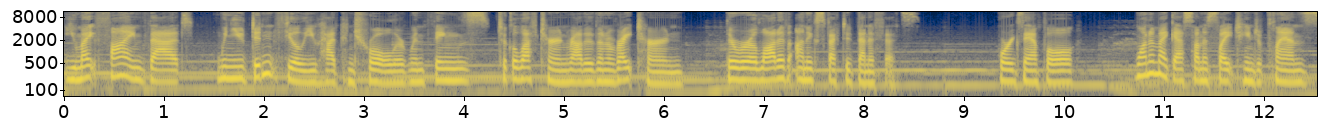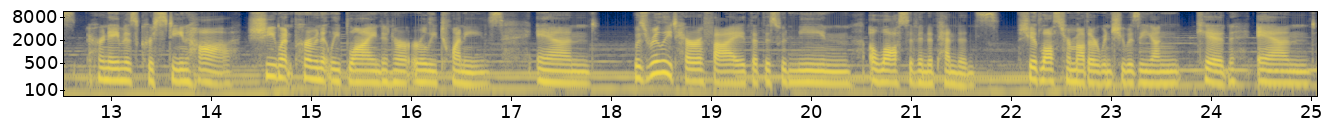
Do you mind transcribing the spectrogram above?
You might find that when you didn't feel you had control or when things took a left turn rather than a right turn, there were a lot of unexpected benefits. For example, one of my guests on a slight change of plans, her name is Christine Ha. She went permanently blind in her early 20s and was really terrified that this would mean a loss of independence. She had lost her mother when she was a young kid, and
